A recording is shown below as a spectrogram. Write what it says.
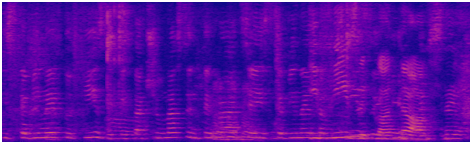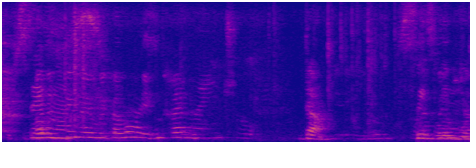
із кабінету фізики, так що в нас інтеграція із кабінетом І фізика, фізики. да, все, все в нас. Валентиною Миколаївною. Тепер на іншу Да. Сиплемо На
